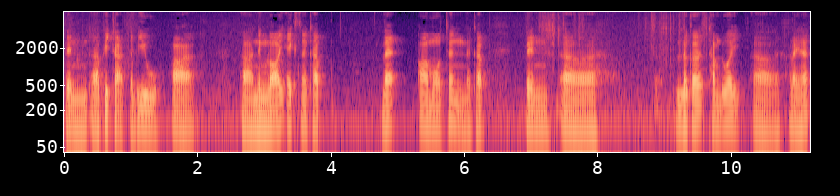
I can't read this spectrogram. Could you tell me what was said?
เป็นพิจาร WR อ่า 100X นะครับ และ R Morton นะครับ เป็นแล้วก็ทำด้วยออะไรนะ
